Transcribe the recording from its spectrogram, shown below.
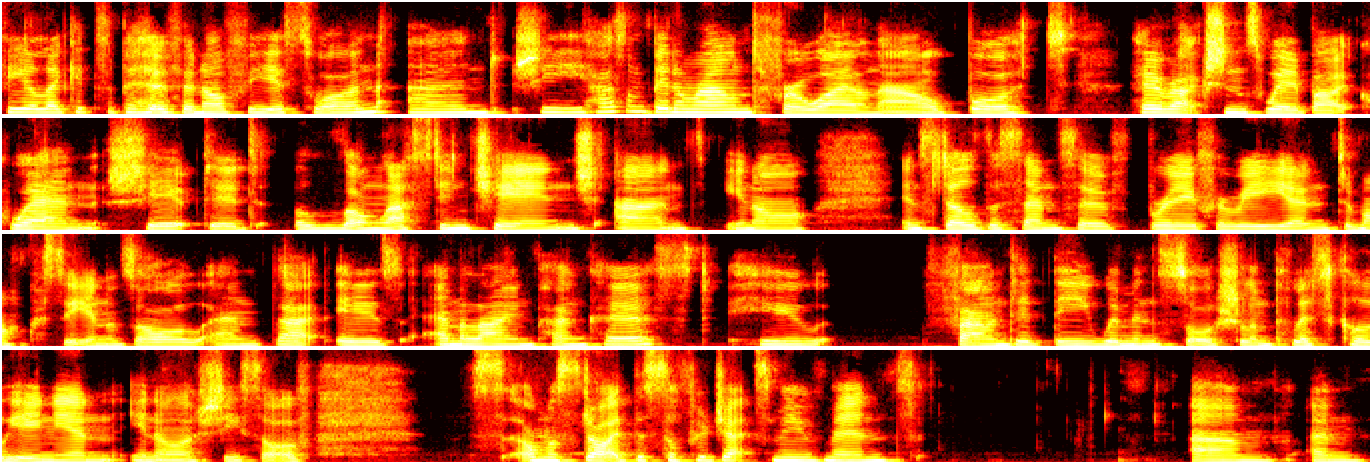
feel like it's a bit of an obvious one, and she hasn't been around for a while now, but her actions way back when shaped a long lasting change and, you know, instilled a sense of bravery and democracy in us all. And that is Emmeline Pankhurst, who founded the Women's Social and Political Union. You know, she sort of almost started the suffragettes movement. Um, and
